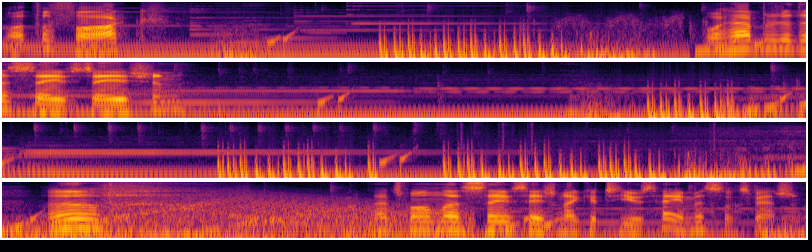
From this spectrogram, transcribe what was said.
What the fuck? What happened to the save station? Oh, that's one less save station I get to use. Hey, missile expansion.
